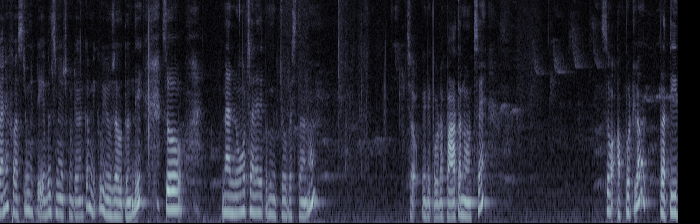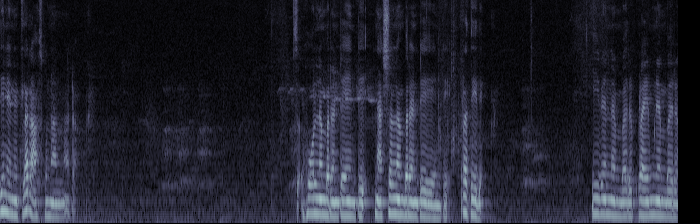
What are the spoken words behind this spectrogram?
కానీ ఫస్ట్ మీ టేబుల్స్ నేర్చుకుంటే కనుక మీకు యూజ్ అవుతుంది. సో నా నోట్స్ అనేది ఇప్పుడు మీకు చూపిస్తాను. సో ఇది కూడా పాత నోట్సే. సో అప్పట్లో ప్రతిదీ నేను ఇట్లా రాసుకున్నాను అనమాట సో హోల్ నెంబర్ అంటే ఏంటి? నేషనల్ నెంబర్ అంటే ఏంటి? ప్రతిదీ. Even number prime number.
